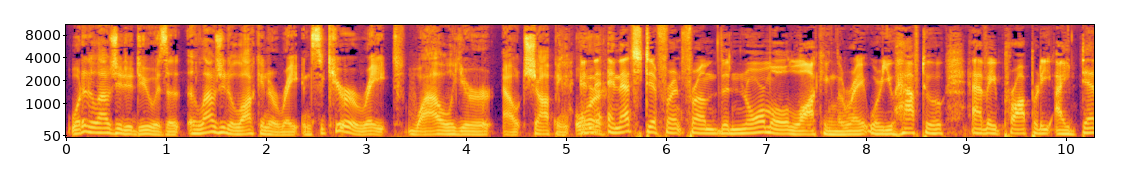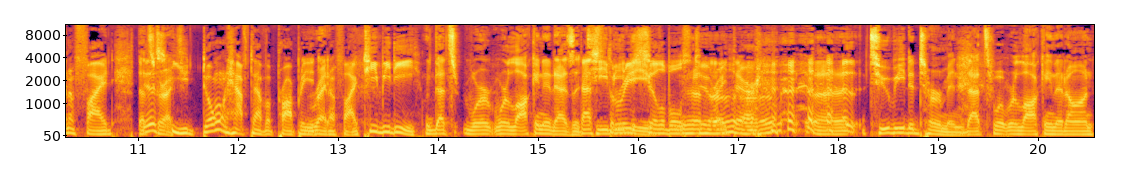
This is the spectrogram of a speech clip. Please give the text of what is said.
what it allows you to do is it allows you to lock in a rate and secure a rate while you're out shopping. Or and, and that's different from the normal locking the rate where you have to have a property identified. That's this, correct. you don't have to have a property identified. Right. TBD that's we're we're locking it as a that's TBD. three syllables too right there to be determined. That's what we're locking it on.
